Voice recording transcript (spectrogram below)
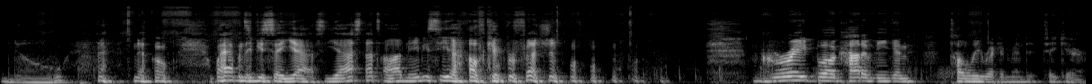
no, no. What happens if you say yes? Yes, that's odd. Maybe see a healthcare professional. Great book, How to Vegan. Totally recommend it. Take care.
